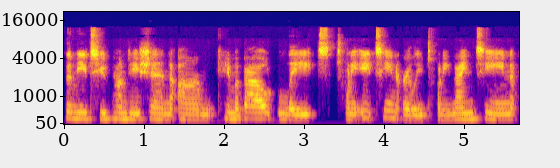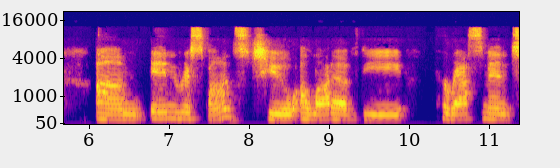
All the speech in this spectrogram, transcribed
The Me Too Foundation um, came about late 2018, early 2019, um, in response to a lot of the harassment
